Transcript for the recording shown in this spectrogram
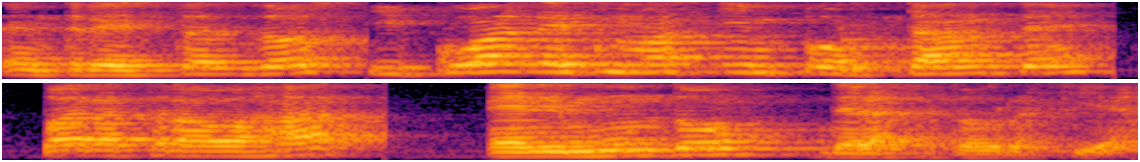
entre estas dos y cuál es más importante para trabajar en el mundo de la fotografía.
